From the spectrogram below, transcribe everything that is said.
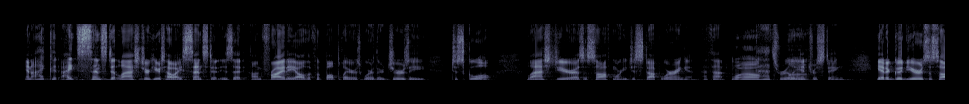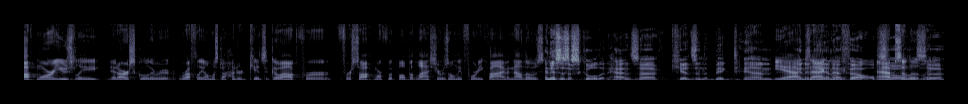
and I could I sensed it last year. Here's how I sensed it: is that on Friday all the football players wear their jersey to school. Last year, as a sophomore, he just stopped wearing it. I thought, wow, that's really uh. interesting. He had a good year as a sophomore. Usually at our school, there were roughly almost 100 kids that go out for, for sophomore football, but last year was only 45, and now those. And this is a school that has uh, kids in the Big Ten yeah, and exactly. in the NFL. Absolutely. So, uh,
